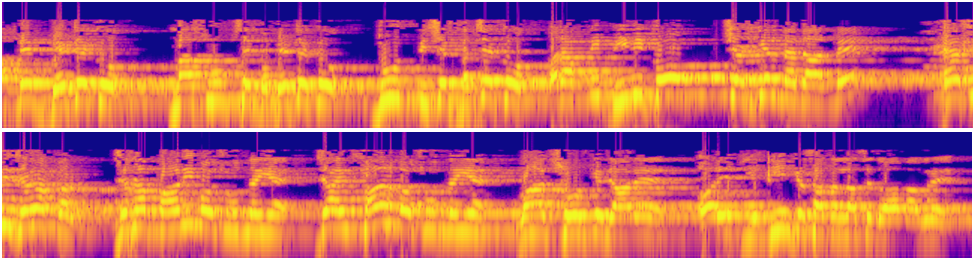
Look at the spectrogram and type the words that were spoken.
اپنے بیٹے کو، معصوم سے بیٹے کو، دودھ پیچھے بچے کو اور اپنی بیوی کو چٹگل میدان میں ایسی جگہ پر جہاں پانی موجود نہیں ہے، جہاں انسان موجود نہیں ہے، وہاں چھوڑ کے جا رہے ہیں اور ایک یقین کے ساتھ اللہ سے دعا مانگ رہے ہیں۔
